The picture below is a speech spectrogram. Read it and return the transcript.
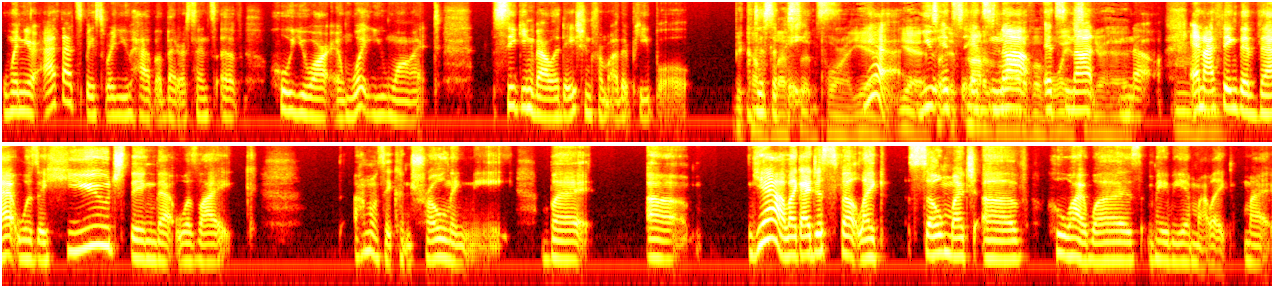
when you're at that space where you have a better sense of who you are and what you want seeking validation from other people becomes dissipates. less important. Yeah, yeah. yeah. You, it's, it's, it's, it's not. It's not. No. Mm-hmm. And I mm-hmm. think that that was a huge thing that was like, I don't want to say controlling me, but um, yeah, like I just felt like so much of who I was maybe in my like my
